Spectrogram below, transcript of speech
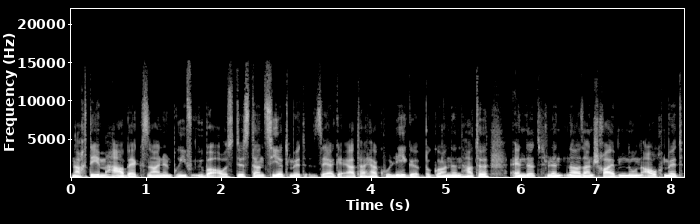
Nachdem Habeck seinen Brief überaus distanziert mit sehr geehrter Herr Kollege begonnen hatte, endet Lindner sein Schreiben nun auch mit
